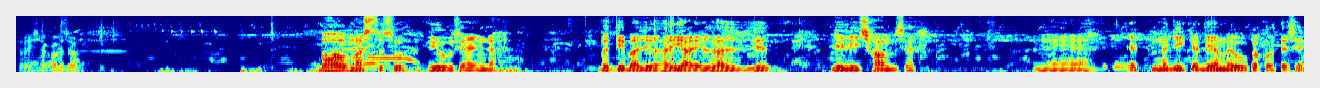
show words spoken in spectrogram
જોઈ શકો છો. બહુ મસ્ત શું વ્યૂ છે એમના. બધી બાજુ હરિયાળી, લલ છમ છે. અને એક નદી કે ડેમ એવું કંઈક હોતે છે.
